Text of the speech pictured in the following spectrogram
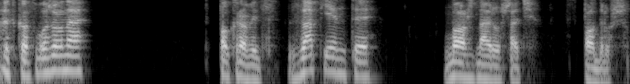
Wszystko złożone, pokrowiec zapięty, można ruszać w podróż.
